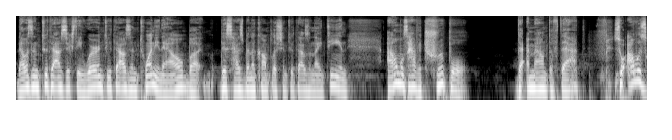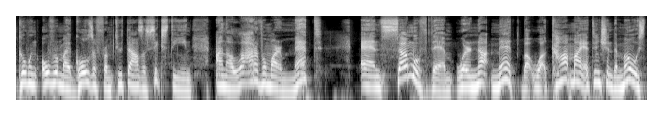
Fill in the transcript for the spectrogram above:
That was in 2016 we're in 2020 now but this has been accomplished in 2019 i almost have a triple the amount of that. So i was going over my goals from 2016 and a lot of them are met and some of them were not met. But what caught my attention the most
